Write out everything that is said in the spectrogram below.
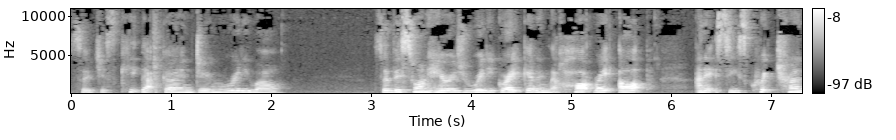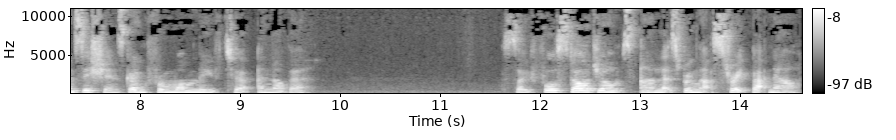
So just keep that going, doing really well. So this one here is really great, getting the heart rate up and it's these quick transitions going from one move to another. So four star jumps and let's bring that straight back now.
